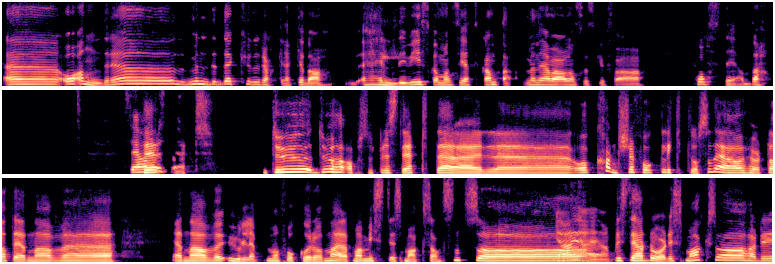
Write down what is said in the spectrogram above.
Eh, og andre Men det, det rakk jeg ikke da. Heldigvis, kan man si etterkant, da. Men jeg var ganske skuffa på stedet. Så jeg har prestert. Du, du, har absolutt prestert. Det er eh, Og kanskje folk likte også det. Jeg har hørt at en av, eh, en av ulempene med å få korona er at man mister smakssansen. Så ja, ja, ja. hvis de har dårlig smak, så har de,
